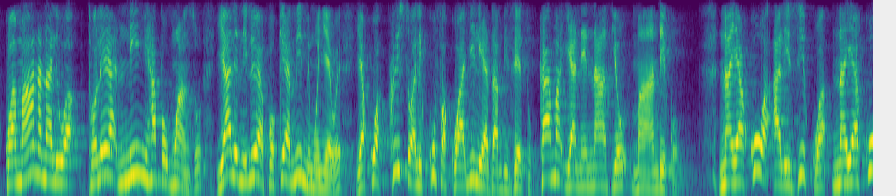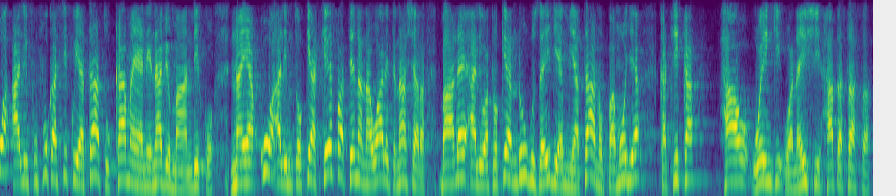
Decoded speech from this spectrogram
kwa maana naliwatolea ninyi hapo mwanzo yale niliyoyapokea mimi mwenyewe ya kuwa kristo alikufa kwa ajili ya dhambi zetu kama yanenavyo maandiko na ya kuwa alizikwa na ya kuwa alifufuka siku ya tatu kama yanenavyo maandiko na ya kuwa alimtokea kefa tena na wale tenashara baadaye aliwatokea ndugu zaidi ya mia tano pamoja katika hao wengi wanaishi hata sasa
